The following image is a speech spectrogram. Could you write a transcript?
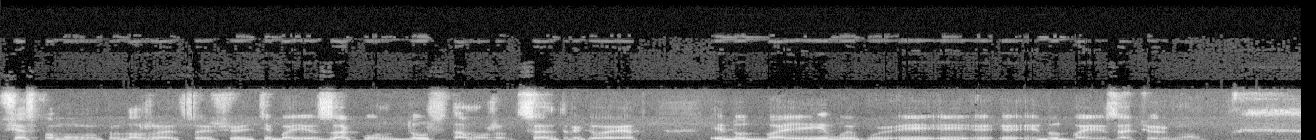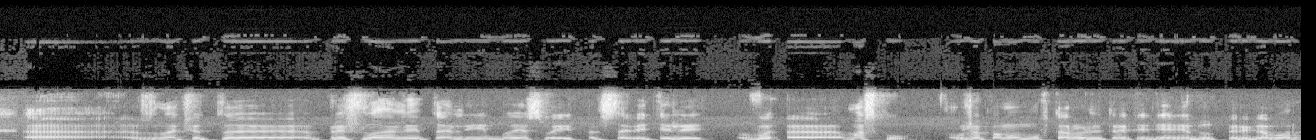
Сейчас, по-моему, продолжаются еще идти бои за Кундуз. Там уже в центре, говорят, идут бои, выпу- и, и- и- идут бои за тюрьму. Э, Значит, э, прислали талибы своих представителей в э, Москву. Уже, по-моему, второй или третий день идут переговоры.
